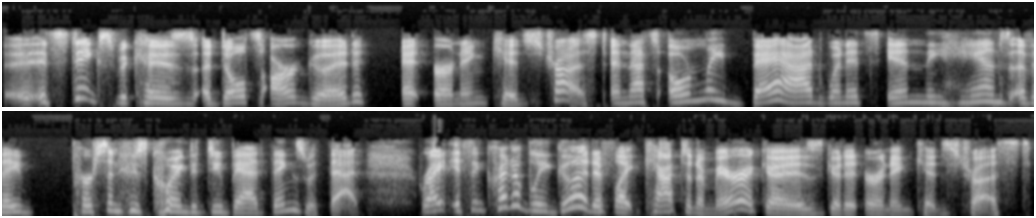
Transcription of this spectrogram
it stinks because adults are good at earning kids' trust. And that's only bad when it's in the hands of a person who's going to do bad things with that, right? It's incredibly good if, like, Captain America is good at earning kids' trust,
